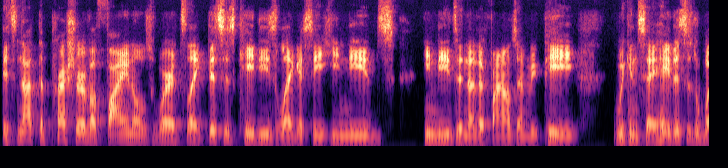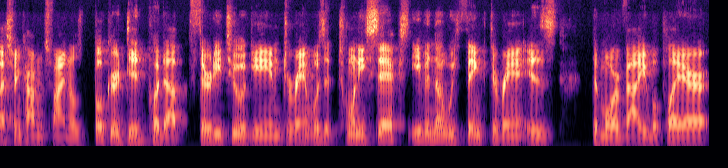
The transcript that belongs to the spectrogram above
it's not the pressure of a finals where it's like this is KD's legacy. He needs he needs another finals MVP. We can say, hey, this is the Western Conference Finals. Booker did put up 32 a game. Durant was at 26. Even though we think Durant is the more valuable player,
